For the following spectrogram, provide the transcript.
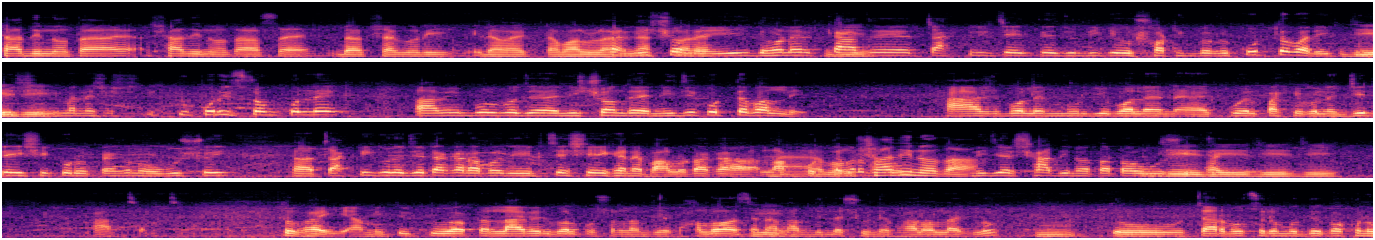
স্বাধীনতা স্বাধীনতা আছে ব্যবসা করি এটাও একটা ভালো লাগে। করে। নিঃসন্দেহে এই ধরনের কাজে চাকরি চাইতে যদি কেউ সঠিকভাবে করতে পারে। মানে একটু পরিশ্রম করলে আমি বলব যে নিঃসন্দেহে নিজে করতে পারলে। হাঁস বলেন মুরগি বলেন কোয়েল পাখি বলেন যেটাই সে করুক না কেন অবশ্যই চাকরি করে যে টাকাটা পাবে এর চেয়ে সে এখানে ভালো টাকা লাভ হ্যাঁ, করতে পারবে স্বাধীনতা। নিজের স্বাধীনতাটা অবশ্যই জি জি জি। আচ্ছা আচ্ছা। তো ভাই আমি তো একটু আপনার লাভের গল্প শুনলাম যে ভালো আছেন আলহামদুলিল্লাহ শুনে ভালো লাগল। তো চার বছরের মধ্যে কখনো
